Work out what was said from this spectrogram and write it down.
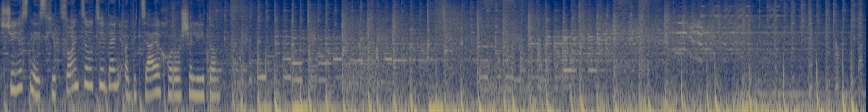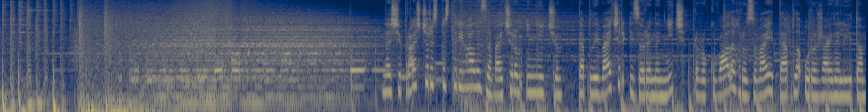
що ясний схід сонця у цей день обіцяє хороше літо. Наші пращури спостерігали за вечором і ніччю. Теплий вечір і зорина ніч пророкували грозове і тепле урожайне літо.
